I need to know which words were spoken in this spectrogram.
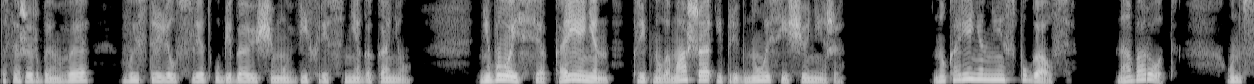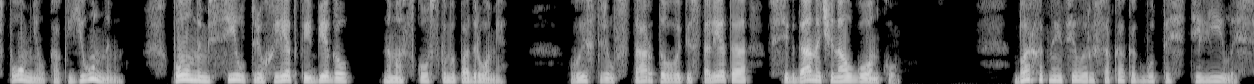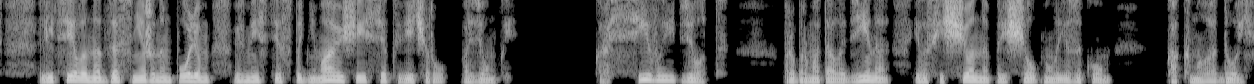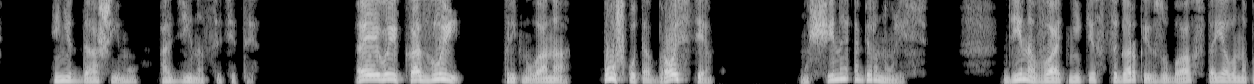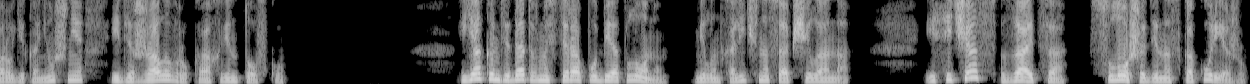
Пассажир БМВ выстрелил вслед убегающему в вихре снега коню. «Не бойся, Каренин!» — крикнула Маша и пригнулась еще ниже. Но Каренин не испугался. Наоборот, он вспомнил, как юным, полным сил трехлеткой бегал на московском ипподроме. Выстрел стартового пистолета всегда начинал гонку. Бархатное тело рысака как будто стелилось, летело над заснеженным полем вместе с поднимающейся к вечеру поземкой. «Красиво идет!» Пробормотала Дина и восхищенно прищелкнула языком. Как молодой. И не дашь ему одиннадцати ты. «Эй вы, козлы!» — крикнула она. «Пушку-то бросьте!» Мужчины обернулись. Дина в ватнике с цигаркой в зубах стояла на пороге конюшни и держала в руках винтовку. «Я кандидат в мастера по биатлону», — меланхолично сообщила она. «И сейчас зайца с лошади на скаку режу.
